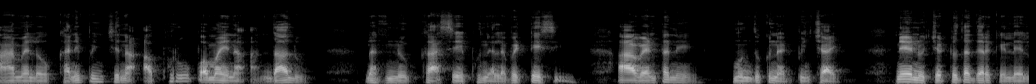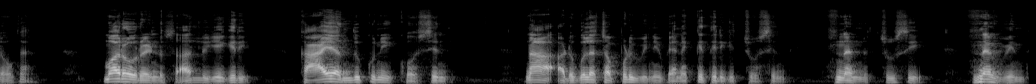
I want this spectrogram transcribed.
ఆమెలో కనిపించిన అపురూపమైన అందాలు నన్ను కాసేపు నిలబెట్టేసి ఆ వెంటనే ముందుకు నడిపించాయి. నేను చెట్టు దగ్గరికి వెళ్ళేలోగా మరో రెండుసార్లు ఎగిరి కాయ అందుకుని కోసింది. నా అడుగుల చప్పుడు విని వెనక్కి తిరిగి చూసింది. నన్ను చూసి నవ్వింది.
